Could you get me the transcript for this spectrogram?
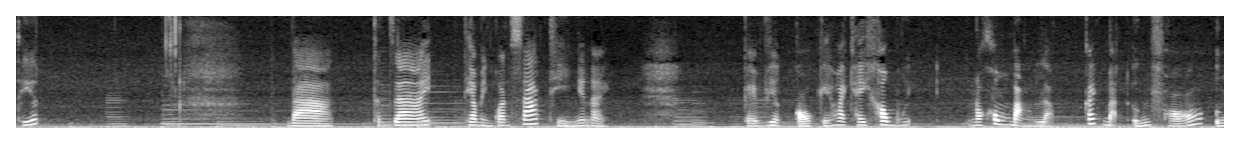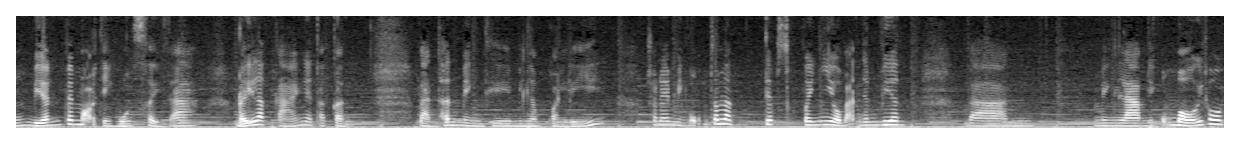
thiết. Và thật ra ấy theo mình quan sát thì như này. Cái việc có kế hoạch hay không ấy, nó không bằng là cách bạn ứng phó, ứng biến với mọi tình huống xảy ra. Đấy là cái người ta cần. Bản thân mình thì mình làm quản lý, cho nên mình cũng rất là tiếp xúc với nhiều bạn nhân viên. Và mình làm thì cũng mới thôi,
